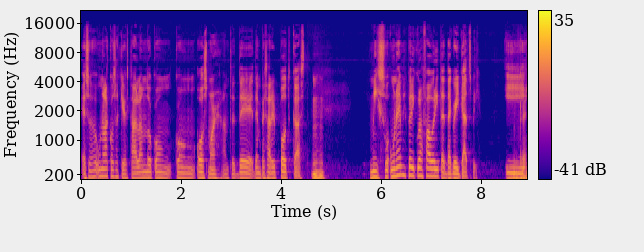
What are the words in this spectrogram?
Eso es una de las cosas que yo estaba hablando con, con Osmar antes de, de empezar el podcast. Mi una de mis películas favoritas es The Great Gatsby. Y Ok.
